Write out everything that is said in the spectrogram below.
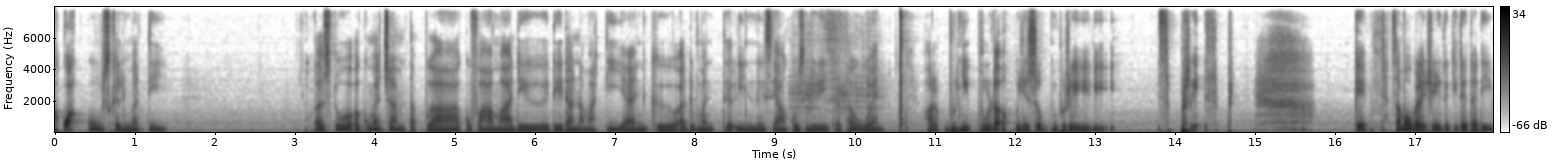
Aku-aku sekali mati. Lepas tu aku macam tak apa aku faham lah dia, dia dah nak mati kan ke ada mental illness yang aku sendiri tak tahu kan. Al bunyi pula aku punya spray ni. Spray, spray. Okay, sama balik cerita kita tadi.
